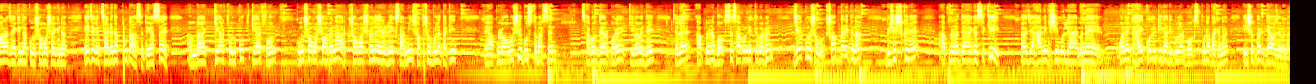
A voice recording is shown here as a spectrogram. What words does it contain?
মারা যায় কিনা, কোনো সমস্যা হয় কিনা। এই জায়গায় সাইডে দা ফুটা আছে, ঠিক আছে? আমরা কেয়ারফুল খুব কেয়ারফুল কোনো সমস্যা হবে না। আর সমস্যা হলে এর রিক্স আমি সবসময় বলে থাকি। তাই আপনারা অবশ্যই বুঝতে পারছেন ছাগল দেওয়ার পরে কীভাবে দেয়। তাহলে আপনারা বক্সে ছাগল নিতে পারবেন যে কোনো সময়, সব গাড়িতে না বিশেষ করে আপনারা দেখা গেছে কি, ওই যে হানিফ, শিমুলি হাই- মানে অনেক হাই কোয়ালিটি গাড়িগুলোর বক্স পুরা থাকে না, এইসব গাড়ি দেওয়া যাবে না।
